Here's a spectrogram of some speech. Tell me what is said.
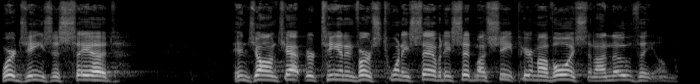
where Jesus said, in John chapter 10 and verse 27, he said, My sheep hear my voice, and I know them.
